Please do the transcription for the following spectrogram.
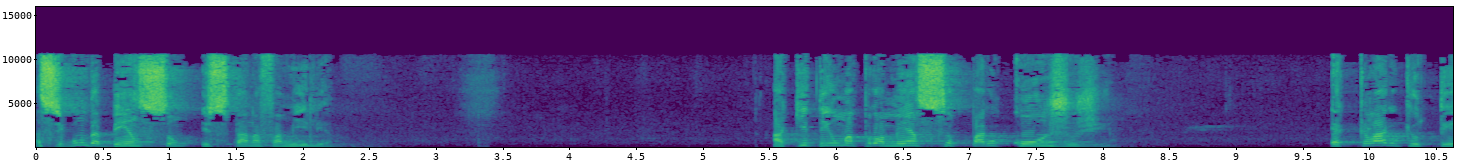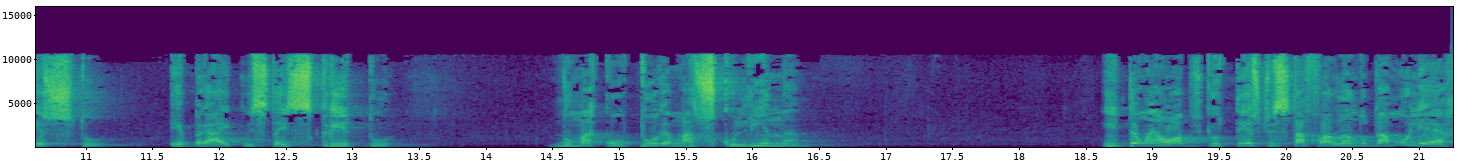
A segunda bênção está na família. Aqui tem uma promessa para o cônjuge. É claro que o texto hebraico está escrito numa cultura masculina. Então é óbvio que o texto está falando da mulher.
